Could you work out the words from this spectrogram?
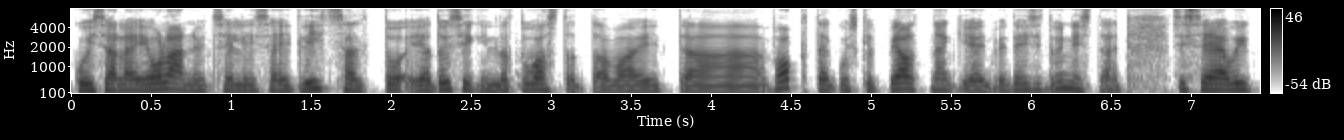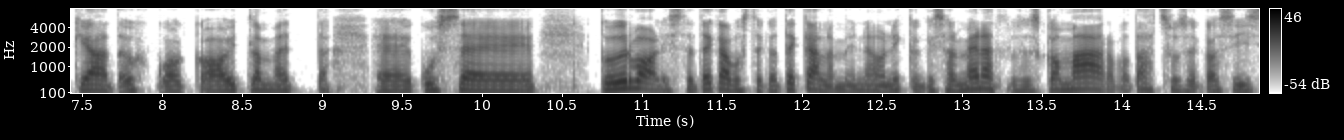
kui seal ei ole nüüd selliseid lihtsalt ja tõsikindlalt tuvastatavaid äh, fakte kuskilt pealtnägijaid või teisi tunnistajaid, siis see võibki jääda õhku, aga ütleme, et äh, kus see kõrvaliste tegevustega tegelemine on ikkagi seal menetluses ka määrava tähtsusega, siis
